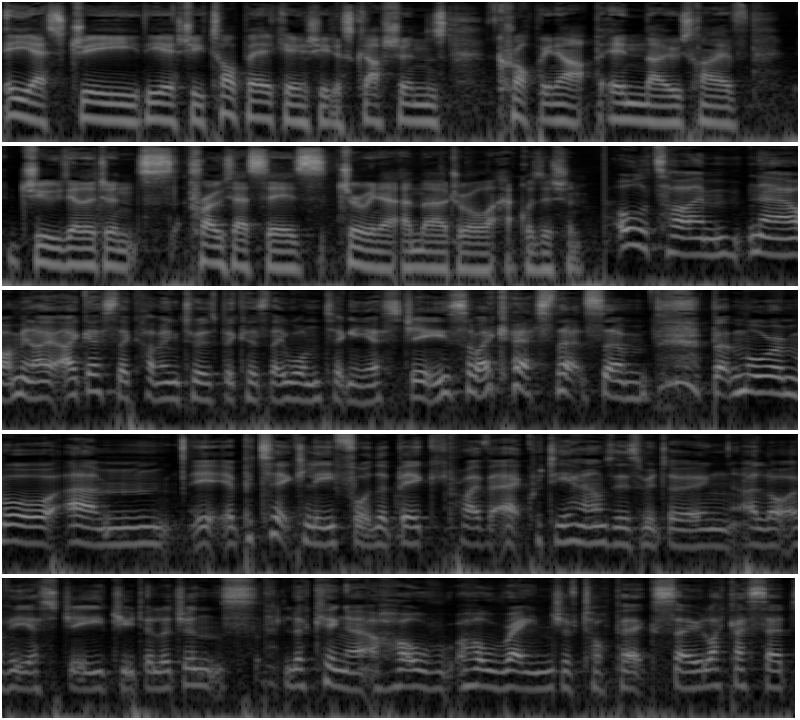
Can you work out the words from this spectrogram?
ESG, the ESG topic, ESG discussions cropping up in those kind of due diligence processes during a, merger or acquisition? All the time now. I mean, I, I, guess they're coming to us because they're wanting ESG. So I guess that's, um, but more and more, um, it, particularly for the big private equity houses, we're doing a lot of ESG due diligence, looking at a whole whole range of topics. So, like I said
